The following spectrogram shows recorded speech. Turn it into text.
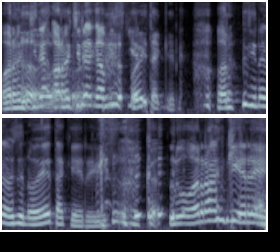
Orang Cina orang Cina gak miskin. Oh, kira. Orang Cina gak miskin. Oh tak kere. Lu orang kere.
